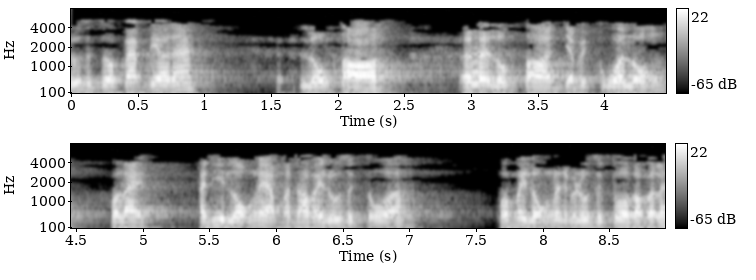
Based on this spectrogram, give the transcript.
รู้สึกตัวแป๊บเดียวนะหลงต่อ เออ หลงต่ออย่าไปกลัวหลงเพราะอะไร ไอ้ที่หลงเนี่ยมันทำให้รู้สึกตัว เพราะไม่หลงแล้วจะไปรู้สึกตัวกับอะไร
